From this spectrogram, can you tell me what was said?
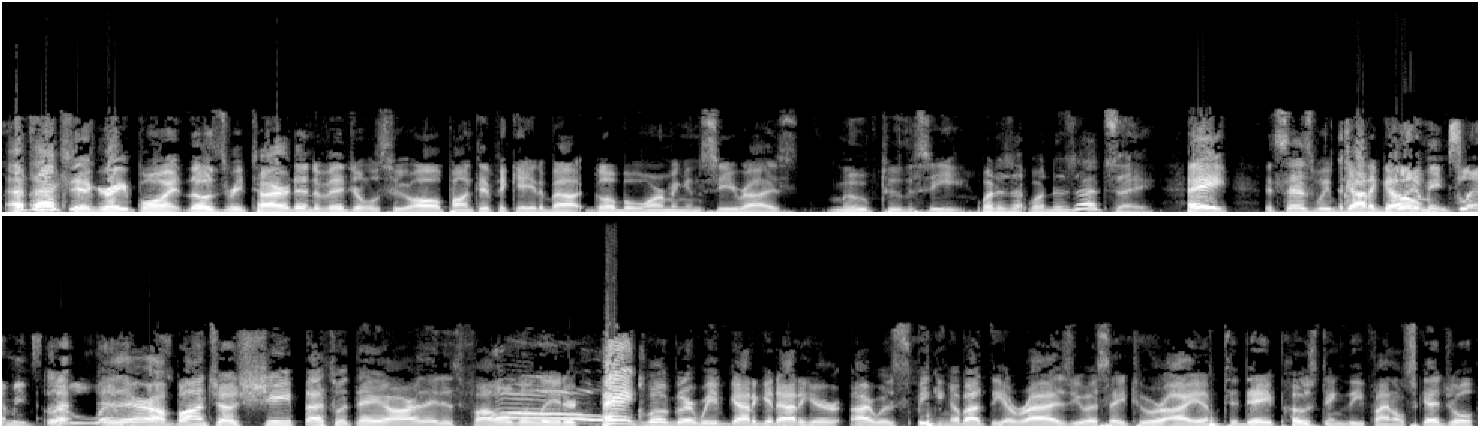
that's actually a great point. Those retired individuals who all pontificate about global warming and sea rise move to the sea. What does that? What does that say? Hey, it says we've got to go. Lemmings, lemmings, they're, lemmings. they're a bunch of sheep. That's what they are. They just follow Oh! the leader. Oh! Hank Vogler, we've got to get out of here. I was speaking about the Arise USA tour. I am today posting the final schedule.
